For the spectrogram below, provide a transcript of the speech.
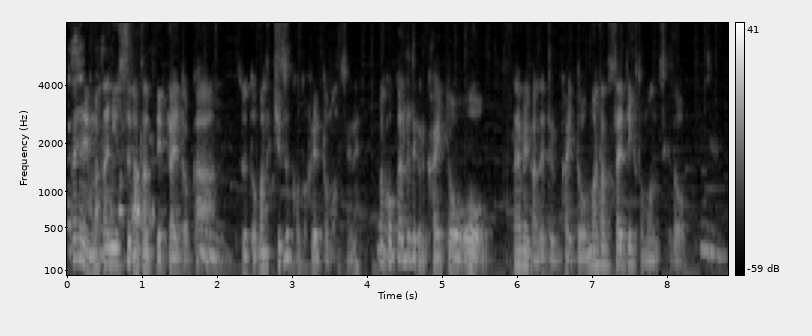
これね、また日数が経っていったりとうかんすると、また気づくこと増えると思うんですよね。まあ、ここから出てくる回答を、タイムメーカーが出てくる回答をまた伝えていくと思うんですけど、うん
